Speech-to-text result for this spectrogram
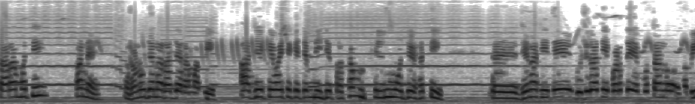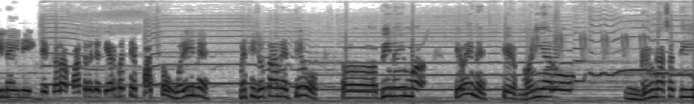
તારામતી અને રણુજાના રાજા રામાપીર. આ જે કહેવાય છે કે તેમની જે પ્રથમ ફિલ્મો જે હતી જેનાથી તે ગુજરાતી પડદે પોતાનો અભિનયની જે કલા પાત્ર છે, ત્યારબાદ તે પાછો વળીને નથી જોતા અને તેઓ અભિનયમાં કહેવાય ને કે મણિયારો ગંગા સતી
